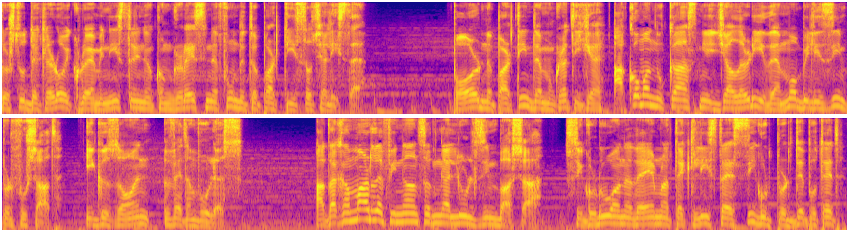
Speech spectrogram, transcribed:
kështu deklaroi kryeministri në kongresin e fundit të Partisë Socialiste. Por në Partinë Demokratike akoma nuk ka asnjë gjallëri dhe mobilizim për fushatë, i gëzohen vetëm vulës. Ata kanë marrë dhe financat nga Lulzim Basha. Siguruan edhe emrat tek lista e sigurt për deputetë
